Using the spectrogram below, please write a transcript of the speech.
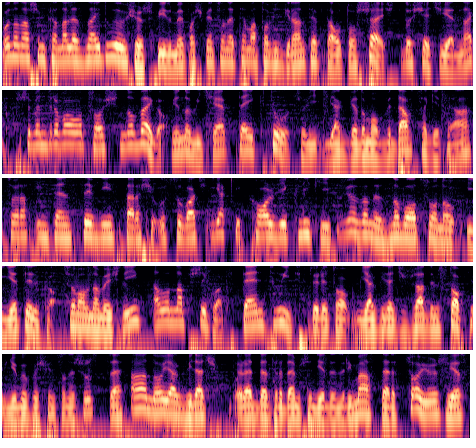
bo na naszym kanale znajdują się już filmy poświęcone tematowi Grand Theft Auto 6. Do sieci jednak przywędrowało coś nowego, mianowicie Take-Two, czyli jak wiadomo wydawca GTA, coraz intensywniej stara się usuwać jakiekolwiek kliki związane z nową odsłoną i nie tylko. Co mam na myśli? Ano na przykład ten tweet, który to jak widać w żadnym stopniu nie był poświęcony szóstce, a no jak widać Red Dead Redemption 1 Remaster, co już jest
